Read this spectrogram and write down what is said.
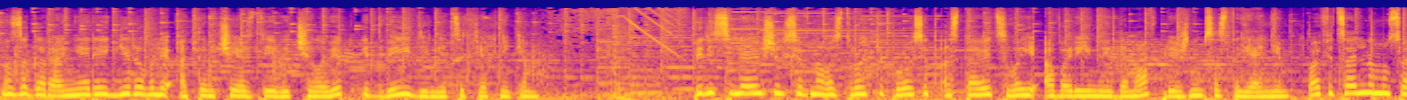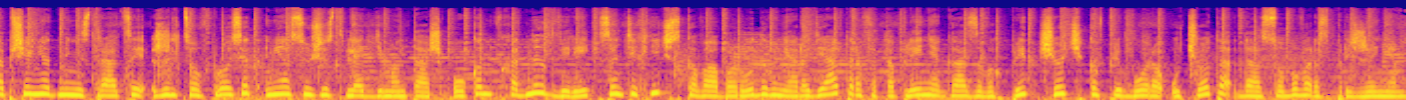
На загорание реагировали от МЧС 9 человек и 2 единицы техники. Переселяющихся в новостройки просят оставить свои аварийные дома в прежнем состоянии. По официальному сообщению администрации, жильцов просят не осуществлять демонтаж окон, входных дверей, сантехнического оборудования, радиаторов отопления, газовых плит, счетчиков прибора учета до особого распоряжения.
